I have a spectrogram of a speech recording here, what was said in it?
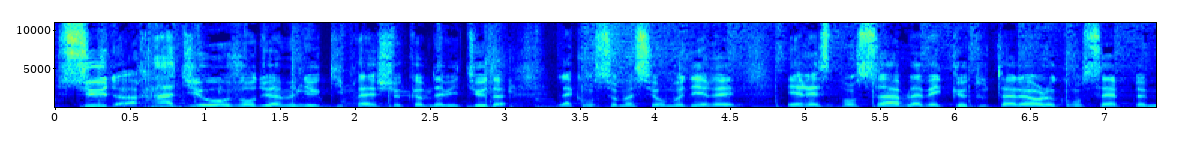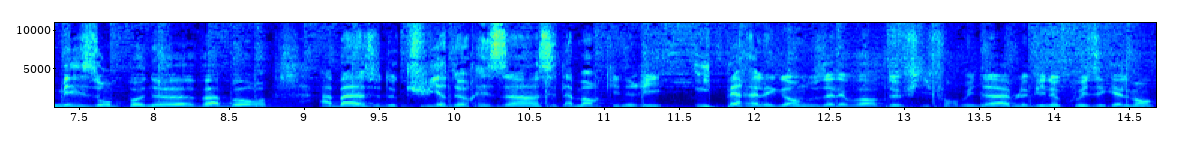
Sud Radio. Aujourd'hui, un menu qui prêche, comme d'habitude, la consommation modérée et responsable, avec tout à l'heure le concept Maison Peau Neuve, à bord à base de cuir de raisin. C'est de la maroquinerie hyper élégante. Vous allez voir deux filles formidables. Vino Quiz également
